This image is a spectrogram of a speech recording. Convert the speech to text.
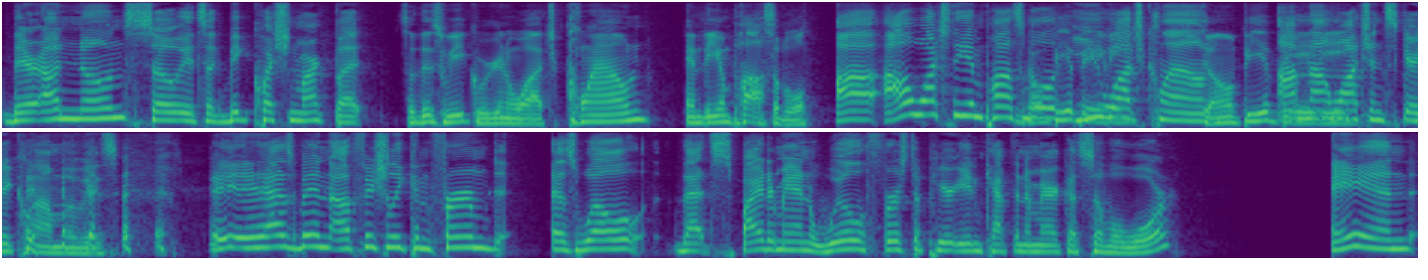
They're unknowns, so it's a big question mark. But So this week we're going to watch Clown and The Impossible. uh, I'll watch The Impossible. Don't be a You baby. watch Clown. Don't be a I'm not baby. watching scary clown movies. It- It has been officially confirmed as well that Spider-Man will first appear in Captain America: Civil War, and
